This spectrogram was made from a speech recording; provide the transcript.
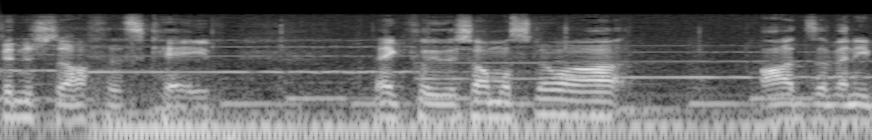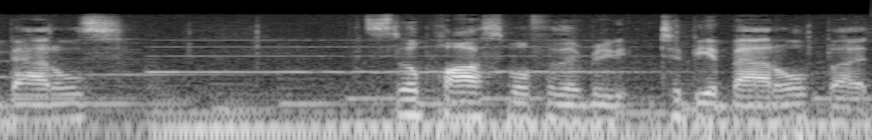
Finish off this cave. Thankfully, there's almost no odds of any battles. It's still possible for there to be a battle, but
